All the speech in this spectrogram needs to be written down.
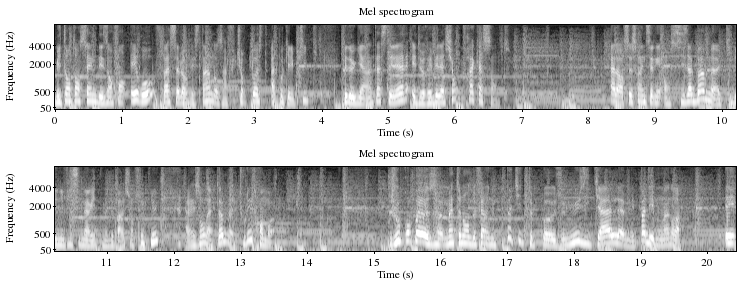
mettant en scène des enfants héros face à leur destin dans un futur post-apocalyptique fait de guerres interstellaires et de révélations fracassantes. Alors, ce sera une série en 6 albums qui bénéficie d'un rythme de parution soutenu à raison d'un tome tous les 3 mois. Je vous propose maintenant de faire une petite pause musicale, mais pas des moindres. Et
